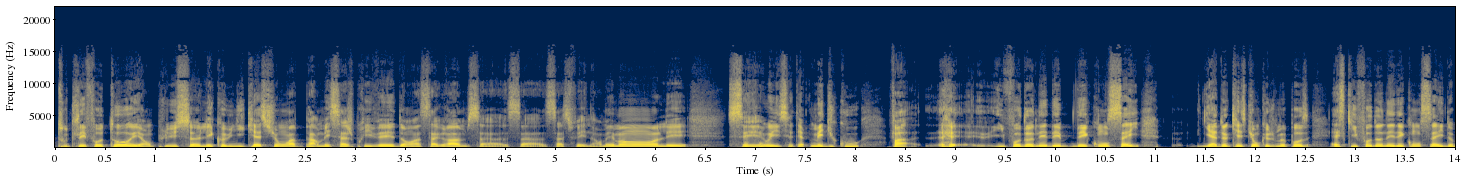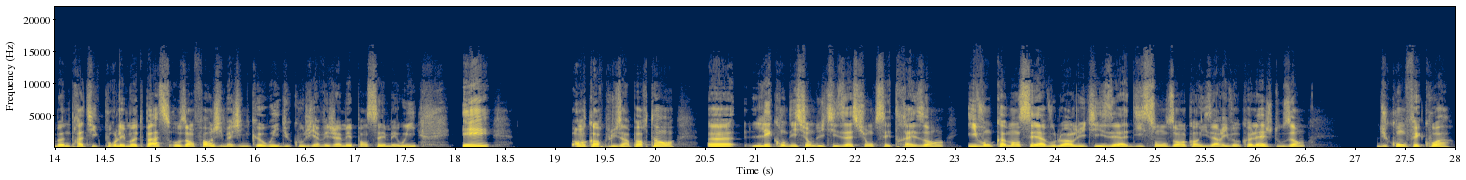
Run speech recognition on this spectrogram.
toutes les photos et en plus euh, les communications par message privé dans Instagram, ça, ça, ça se fait énormément. Les, c'est oui, c'est mais du coup, enfin, il faut donner des, des conseils il y a deux questions que je me pose. Est-ce qu'il faut donner des conseils de bonne pratique pour les mots de passe aux enfants? J'imagine que oui, du coup, j'y avais jamais pensé, mais oui. Et encore plus important, euh, les conditions d'utilisation, c'est 13 ans. Ils vont commencer à vouloir l'utiliser à 10-11 ans quand ils arrivent au collège, 12 ans. Du coup, on fait quoi?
